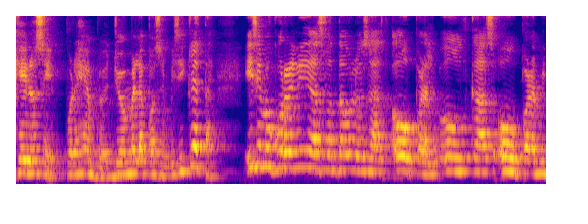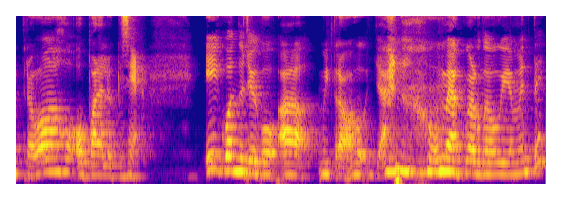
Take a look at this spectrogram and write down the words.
que, no sé, por ejemplo, yo me la paso en bicicleta y se me ocurren ideas fantasiosas o para el podcast o para mi trabajo o para lo que sea. Y cuando llego a mi trabajo ya no me acuerdo obviamente.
